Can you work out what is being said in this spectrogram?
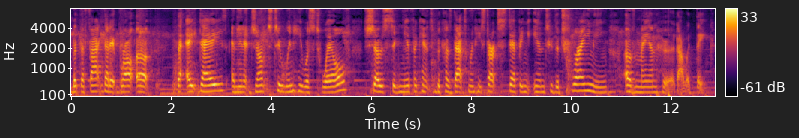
But the fact that it brought up the eight days and then it jumps to when he was 12 shows significance because that's when he starts stepping into the training of manhood, I would think.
